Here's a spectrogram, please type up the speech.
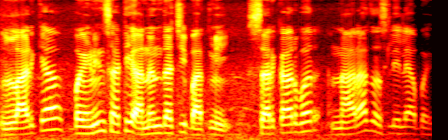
लाडक्या बहिणींसाठी आनंदाची बातमी सरकारवर नाराज असलेल्या बहिणी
